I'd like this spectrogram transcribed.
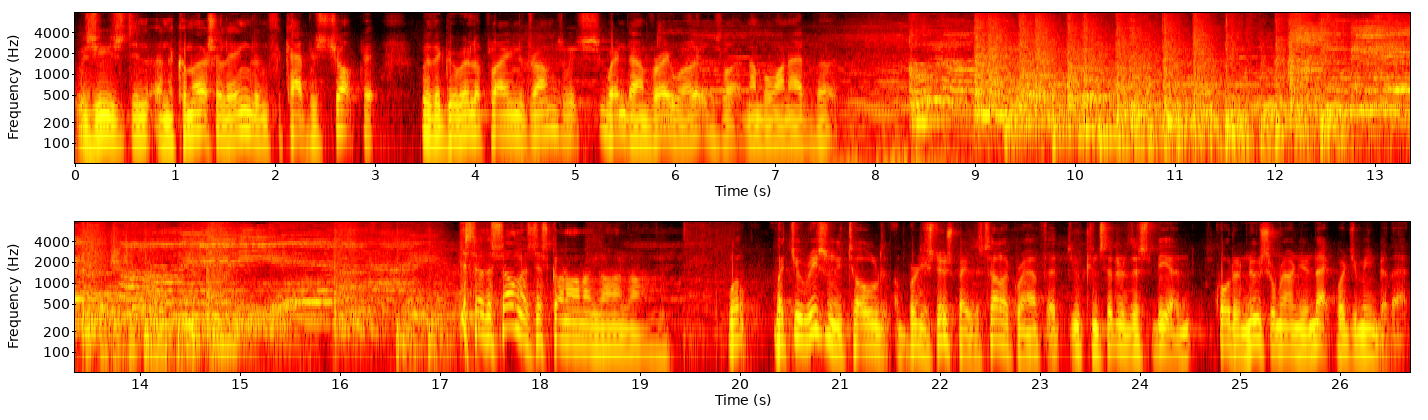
It was used in, in a commercial in England for Cadbury's chocolate with a gorilla playing the drums, which went down very well. It was like a number one advert. So the song has just gone on and gone and gone. Well, but you recently told a British newspaper, The Telegraph, that you consider this to be a, quote, a noose around your neck. What do you mean by that?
